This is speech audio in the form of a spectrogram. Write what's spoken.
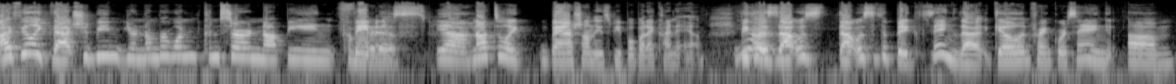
I feel like that should be your number one concern, not being famous. Yeah, not to like bash on these people, but I kind of am because Yeah. that was that was the big thing that Gil and Frank were saying, um,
